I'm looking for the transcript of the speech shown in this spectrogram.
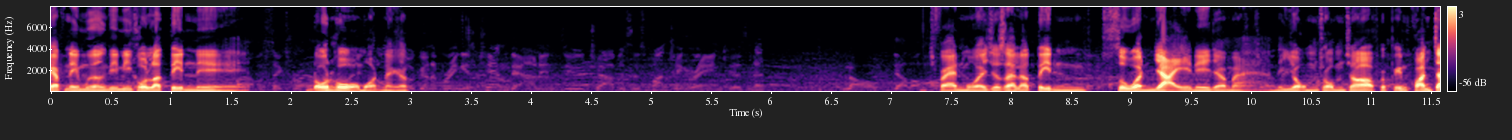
ครับในเมืองที่มีคนละตินนี่โดนโหหมดนะครับ แฟนมวยเชื้อสายละตินส่วนใหญ่นี่จะแหมนิยมชมชอบก็เป็นขวัญใจ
